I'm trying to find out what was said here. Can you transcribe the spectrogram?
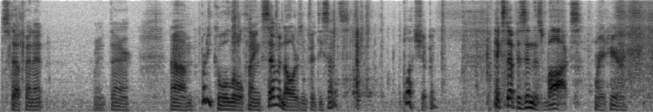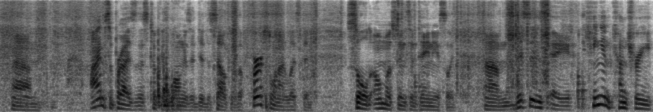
stuff in it right there. Um, pretty cool little thing. $7.50 plus shipping. Next up is in this box right here. Um, I'm surprised this took as long as it did to sell because the first one I listed sold almost instantaneously. Um, this is a King and Country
